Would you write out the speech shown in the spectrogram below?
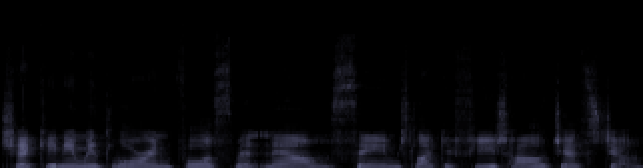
Checking in with law enforcement now seemed like a futile gesture.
